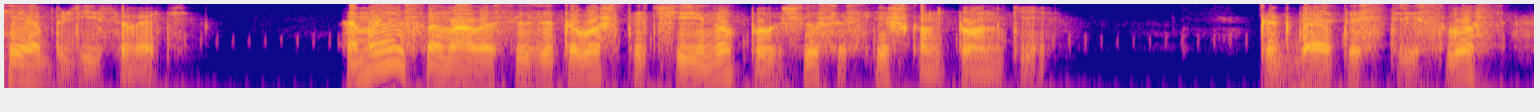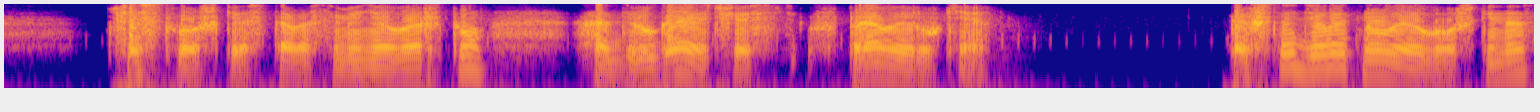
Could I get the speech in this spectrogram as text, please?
и облизывать. А мое сломалось из-за того, что черенок получился слишком тонкий. Когда это стряслось, часть ложки осталась у меня во рту, а другая часть в правой руке. Так что делать новые ложки нас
